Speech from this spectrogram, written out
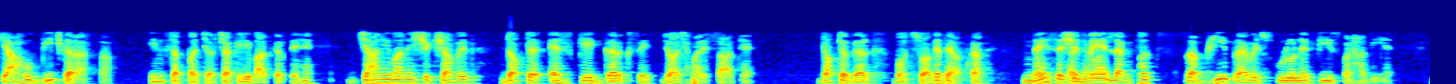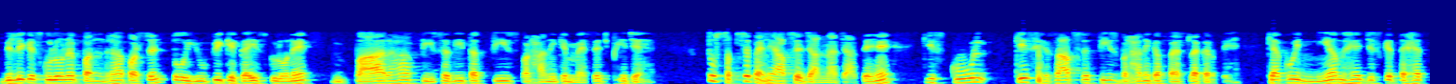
क्या हो बीच का रास्ता? इन सब पर चर्चा के लिए बात करते हैं जाने माने शिक्षाविद डॉक्टर एस के गर्ग से, जो आज हमारे साथ हैं। डॉक्टर गर्ग, बहुत स्वागत है आपका। नए सेशन में लगभग सभी प्राइवेट स्कूलों ने फ़ीस बढ़ा दी है। दिल्ली के स्कूलों ने 15 परसेंट तो यूपी के कई स्कूलों ने 12 फ़ीसदी तक फ़ीस बढ़ाने के मैसेज भेजे हैं। तो सबसे पहले आपसे जानना चाहते हैं कि स्कूल किस हिसाब से फ़ीस बढ़ाने का फैसला करते हैं। क्या कोई नियम है जिसके तहत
